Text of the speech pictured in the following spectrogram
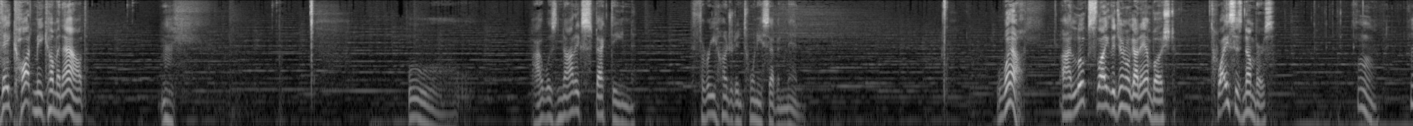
They caught me coming out. Mm. Ooh. I was not expecting 327 men. Well, uh, looks like the general got ambushed. Twice his numbers. Hmm.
